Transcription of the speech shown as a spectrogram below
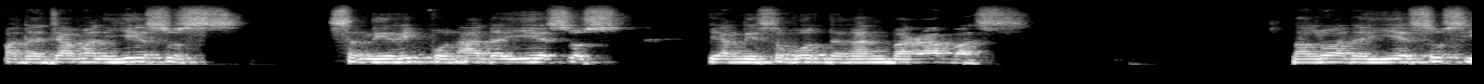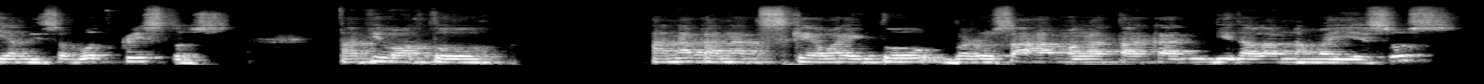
pada zaman Yesus sendiri pun ada Yesus yang disebut dengan Barabas. Lalu ada Yesus yang disebut Kristus. Tapi waktu anak-anak Skewa itu berusaha mengatakan di dalam nama Yesus,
